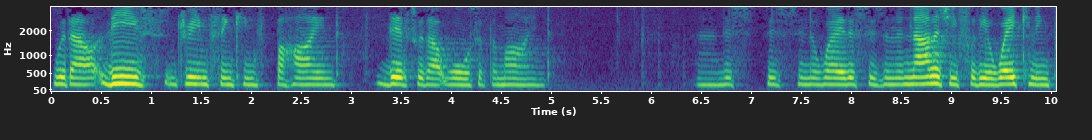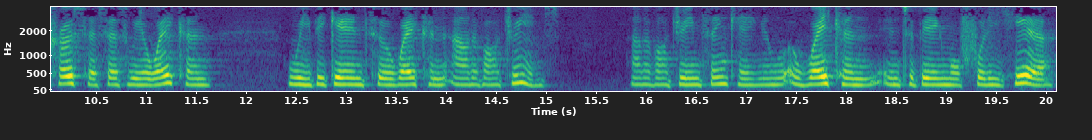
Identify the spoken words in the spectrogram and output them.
without, leaves dream thinking behind, lives without walls of the mind. And this, this, in a way, this is an analogy for the awakening process. As we awaken, we begin to awaken out of our dreams, out of our dream thinking, and awaken into being more fully here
